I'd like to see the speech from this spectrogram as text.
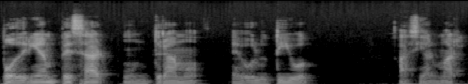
podría empezar un tramo evolutivo hacia el mar.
